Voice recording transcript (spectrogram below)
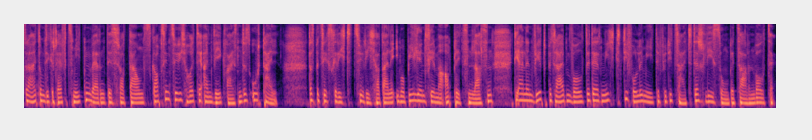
Streit um die Geschäftsmieten während des Shutdowns gab es in Zürich heute ein wegweisendes Urteil. Das Bezirksgericht Zürich hat eine Immobilienfirma abblitzen lassen, die einen Wirt betreiben wollte, der nicht die volle Miete für die Zeit der Schließung bezahlen wollte.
